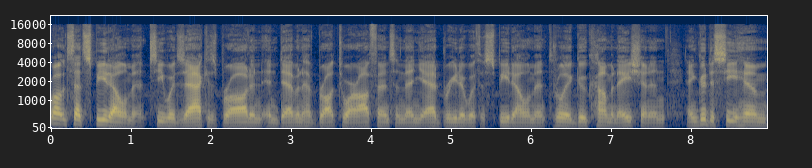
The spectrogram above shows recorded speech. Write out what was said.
Well, it's that speed element. See what Zach has brought and, and Devin have brought to our offense, and then you add Breida with a speed element. It's really a good combination, and, and good to see him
